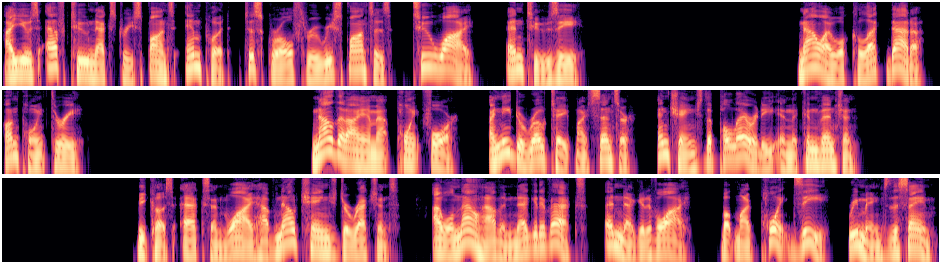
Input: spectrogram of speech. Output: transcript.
I use F2 Next Response input to scroll through responses 2y and 2z. Now I will collect data on point 3. Now that I am at point 4, I need to rotate my sensor and change the polarity in the convention. Because x and y have now changed directions, I will now have a negative x and negative y, but my point z remains the same.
